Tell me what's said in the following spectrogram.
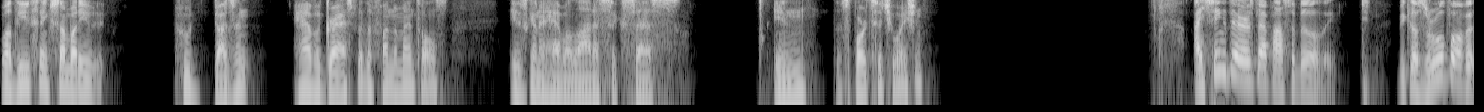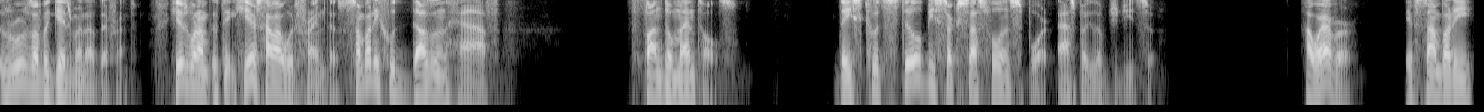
Well, do you think somebody who doesn't have a grasp of the fundamentals is going to have a lot of success in the sports situation? I think there is that possibility because rules of rules of engagement are different. Here's what I'm. Here's how I would frame this: somebody who doesn't have fundamentals, they could still be successful in sport aspect of jiu-jitsu. However, if somebody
